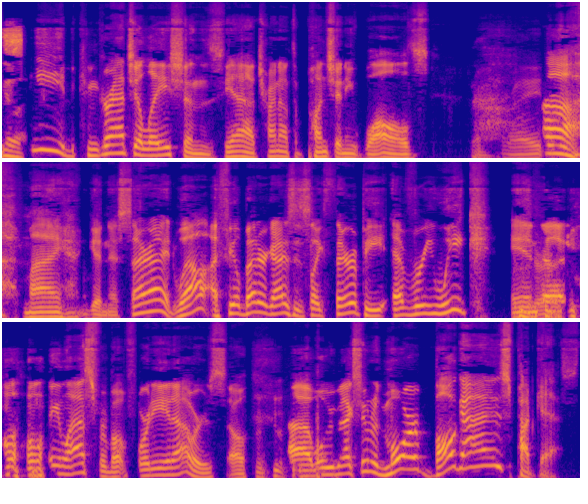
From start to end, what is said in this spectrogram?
Fabulous. seed. Congratulations. Yeah. Try not to punch any walls. Right. Oh, my goodness. All right. Well, I feel better, guys. It's like therapy every week. And uh, it only lasts for about 48 hours. So uh, we'll be back soon with more Ball Guys podcast.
